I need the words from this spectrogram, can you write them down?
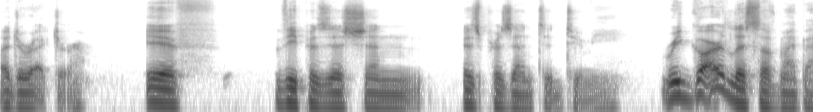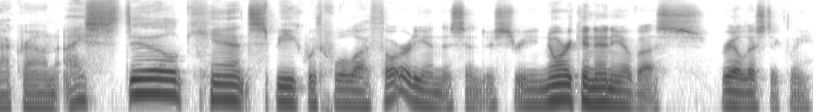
a director if the position is presented to me regardless of my background, I still can't speak with full authority in this industry, nor can any of us, realistically,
